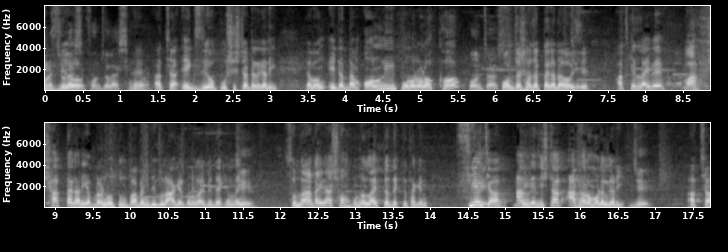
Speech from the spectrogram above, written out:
এক্সিও ফোন চলে আসছে হ্যাঁ আচ্ছা এক্সিও পুশ স্টার্টের গাড়ি। এবং এটার দাম অনলি পনেরো লক্ষ পঞ্চাশ। হাজার টাকা দেওয়া হয়েছে। আজকের লাইভে ষাটটা গাড়ি আপনারা নতুন পাবেন যেগুলো আগের কোনো লাইভে দেখেন নাই। সো না টাই না সম্পূর্ণ লাইভটা দেখতে থাকেন। সিএইচআর আনরেজিস্টার্ড আঠারো মডেল গাড়ি। জি। আচ্ছা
